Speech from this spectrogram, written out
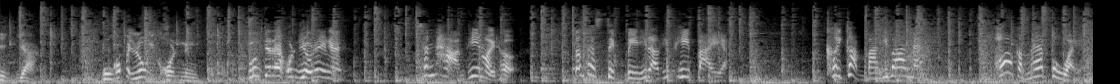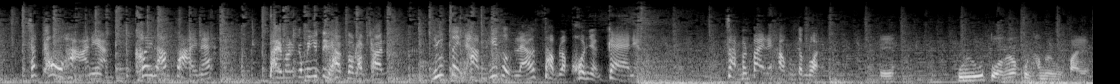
อีกอย่าง กูก็เป็นลูกอีกคนหนึ่งมึงจะได้คนเดียวได้ยังไง ฉันถามพี่หน่อยเถอะ ตั้งแต่สิบปีที่แล้วที่พี่ไปอะ เคยกลับมาที่บ้านไหมพ่อกับแม่ป่วยอะฉันโทรหาเนี่ย เคยรับสายไหมแต่มันก็ไม่ยุติธรรมสำหรับฉัน ยุติธรรมที่สุดแล้วสำหรับคนอย่างแกเนี่ย จับมันไปเลยค่ะคุณตำรวจ เอ๊ะคุณรู้ตัวไหมว่าคุณทำอะไรลงไปอะ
